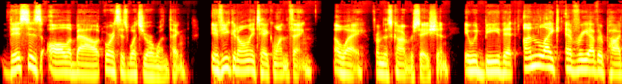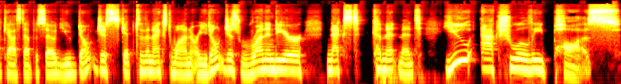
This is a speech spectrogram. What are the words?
This is all about, or it says, What's your one thing? If you could only take one thing away from this conversation, it would be that unlike every other podcast episode, you don't just skip to the next one or you don't just run into your next commitment. You actually pause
